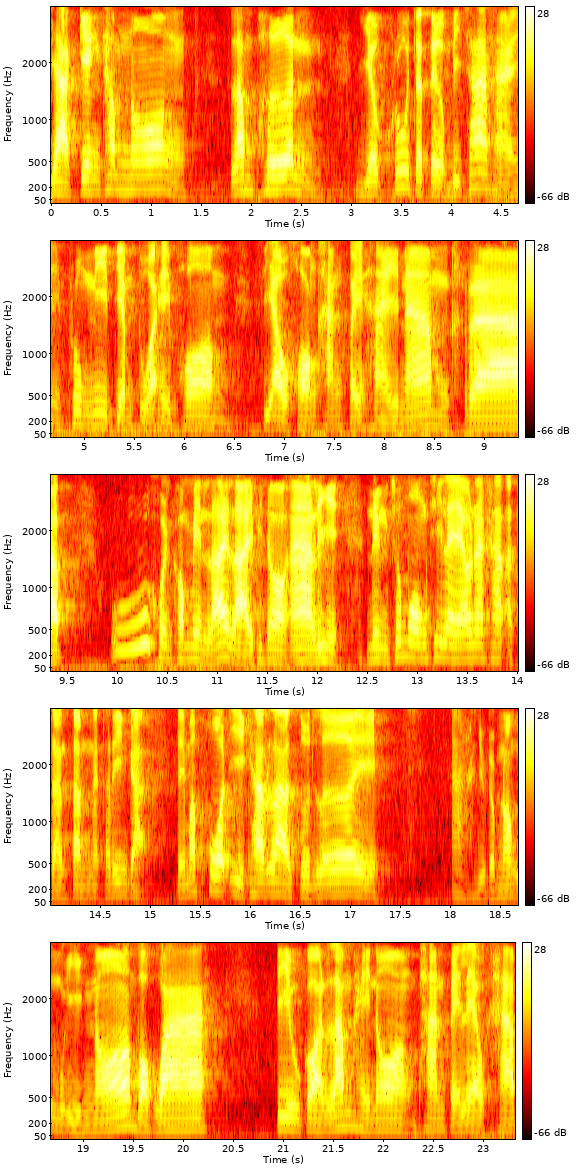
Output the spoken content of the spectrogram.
อยากเก่งทำนองลำเพลิน เดี๋ยวครูจะเติมวิชาให้พรุ่งนี้เตรียมตัวให้พร้อมสิเอาของครั้งไปให้น้ำครับอู้คนคอมเมนต์หลายหลายๆพี่น้องอาลี่หนึ่งชั่วโมงที่แล้วนะครับ อาจารย์ตั้มนักครินกะได้มาโพสอีกครับล่าสุดเลยอะอยู่กับน้องอุงอิงเนาะบอกว่า ติวก่อนล่ำให้น้องผ่านไปแล้วครับ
